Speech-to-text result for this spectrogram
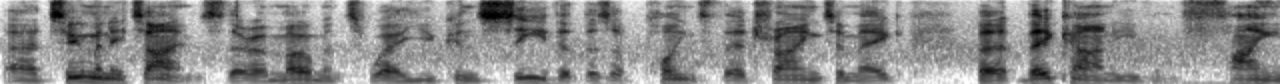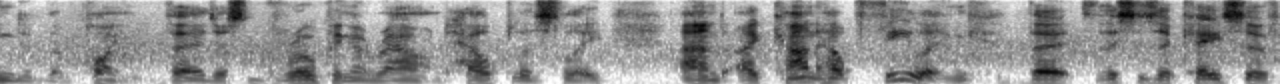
Uh, too many times there are moments where you can see that there's a point they're trying to make, but they can't even find the point. They're just groping around helplessly. And I can't help feeling that this is a case of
